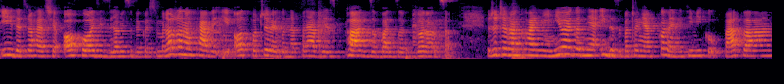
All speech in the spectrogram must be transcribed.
i idę trochę się ochłodzić, zrobię sobie jakąś mrożoną kawę i odpoczywaj, bo naprawdę jest bardzo, bardzo gorąco. Życzę Wam kochani miłego dnia i do zobaczenia w kolejnym filmiku. Pa pa!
